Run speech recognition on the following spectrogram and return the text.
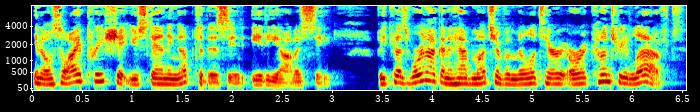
you know? So I appreciate you standing up to this idiocy because we're not going to have much of a military or a country left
